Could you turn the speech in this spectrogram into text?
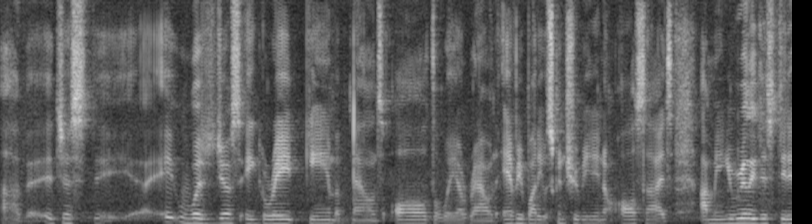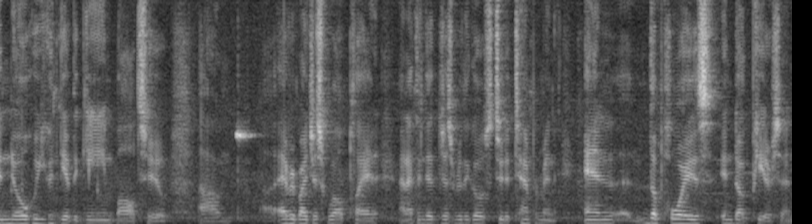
Uh, it just it was just a great game of balance all the way around. Everybody was contributing on all sides. I mean you really just didn't know who you could give the game ball to. Um, everybody just well played, and I think that just really goes to the temperament and the poise in Doug Pederson.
